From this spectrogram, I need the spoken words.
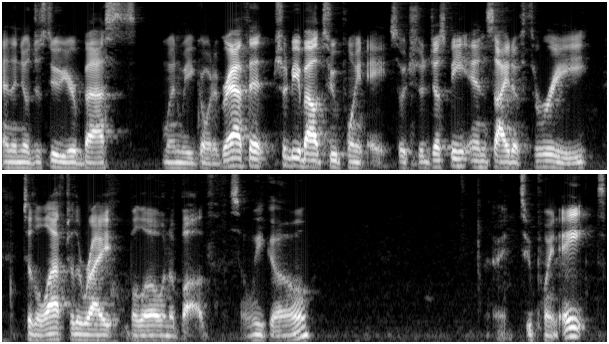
and then you'll just do your best when we go to graph it, should be about 2.8. So it should just be inside of 3 to the left, to the right, below, and above. So we go right, 2.8.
